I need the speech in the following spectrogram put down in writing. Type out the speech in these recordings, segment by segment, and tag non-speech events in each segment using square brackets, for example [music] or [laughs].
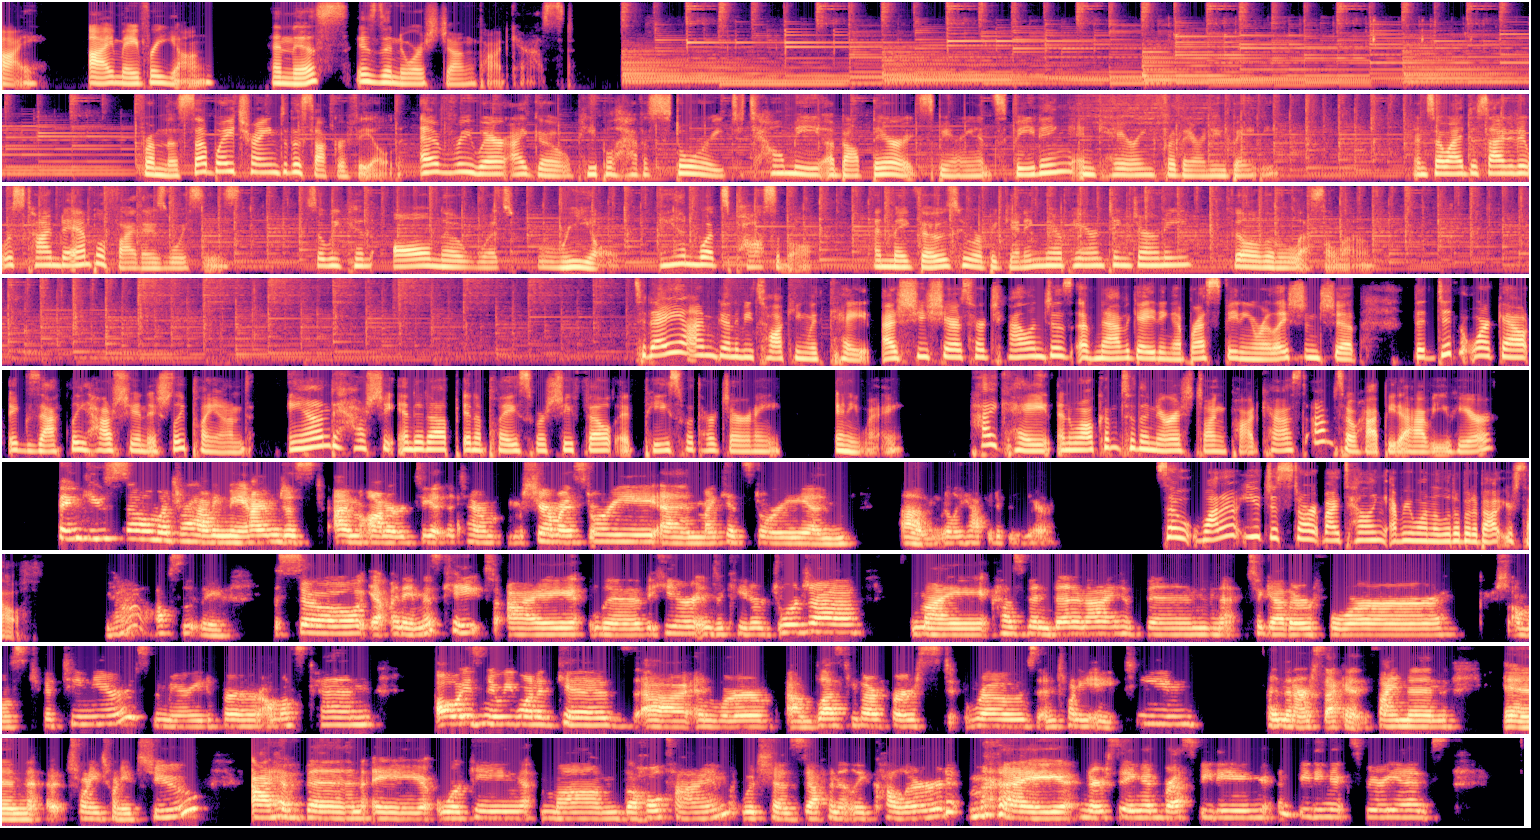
Hi, I'm Avery Young, and this is the Nourished Young Podcast. From the subway train to the soccer field, everywhere I go, people have a story to tell me about their experience feeding and caring for their new baby. And so I decided it was time to amplify those voices so we can all know what's real and what's possible and make those who are beginning their parenting journey feel a little less alone. Today, I'm going to be talking with Kait as she shares her challenges of navigating a breastfeeding relationship that didn't work out exactly how she initially planned and how she ended up in a place where she felt at peace with her journey anyway. Hi, Kait, and welcome to the Nourished Young podcast. I'm so happy to have you here. Thank you so much for having me. I'm just, I'm honored to get to share my story and my kid's story, and um, really happy to be here. So, why don't you just start by telling everyone a little bit about yourself? Yeah, absolutely. So, yeah, my name is Kait. I live here in Decatur, Georgia. My husband Ben and I have been together for gosh, almost 15 years, been married for almost 10. Always knew we wanted kids, uh, and we're um, blessed with our first Rose in 2018, and then our second Simon in uh, 2022. I have been a working mom the whole time, which has definitely colored [laughs] my nursing and breastfeeding and feeding experience.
